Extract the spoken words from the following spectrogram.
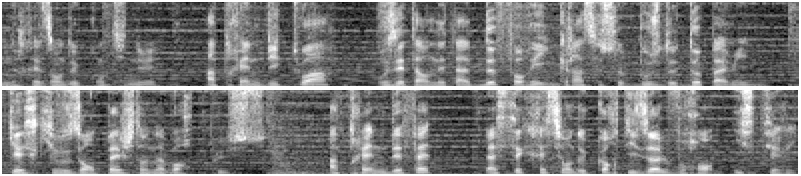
une raison de continuer. Après une victoire, vous êtes en état d'euphorie grâce à ce boost de dopamine. Qu'est-ce qui vous empêche d'en avoir plus? Après une défaite, la sécrétion de cortisol vous rend hystérique.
